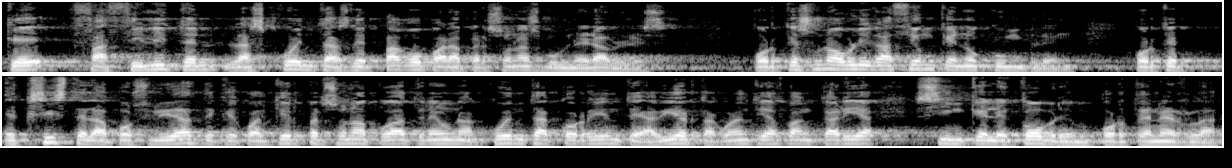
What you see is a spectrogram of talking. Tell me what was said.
que faciliten las cuentas de pago para personas vulnerables porque es una obligación que no cumplen, porque existe la posibilidad de que cualquier persona pueda tener una cuenta corriente abierta con una entidad bancaria sin que le cobren por tenerla.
